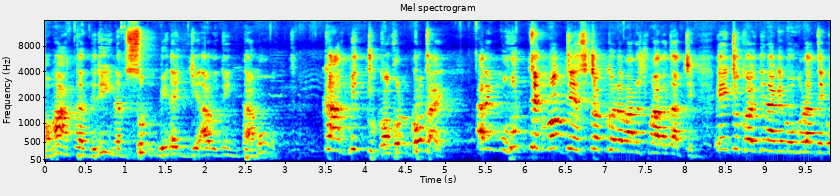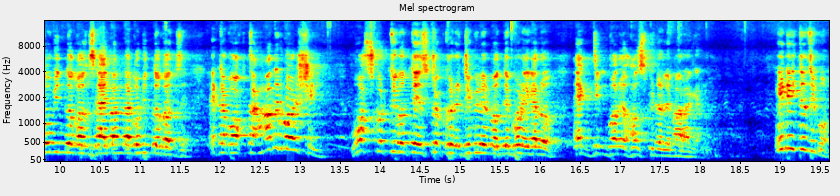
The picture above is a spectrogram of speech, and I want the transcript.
ওমা তাদরি নাফসুম বিআইয়ি আরদিন তামুত। কখন কোথায়? আরে মুহূর্তের মধ্যে স্ট্রোক করে মানুষ মারা যাচ্ছে। এই তো কয়েকদিন আগে বগুড়াতে গোবিন্দগঞ্জ, গাইবান্ধা গোবিন্দগঞ্জে একটা বক্তা আমাদের বয়সেই ওয়াশ করতে করতে স্ট্রোক করে টেবিলের মধ্যে পড়ে গেল, একদিন পরে হসপিটালে মারা গেল। এটাই তো জীবন।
